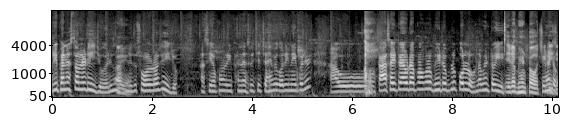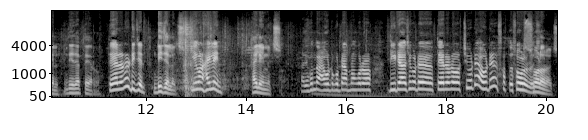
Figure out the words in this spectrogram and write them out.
रिफाइनान्स तो अलरेडी हो गाड़ी जो षोह रहीजो आसिक आप रिफाइनान्स भी चाहिए करें आउ गोटे आप भि डब्ल्यू पोलो ना भिंटो ये भिंटो अच्छे दुहार तेरह तेरह डीजेल डीजेल अच्छे ये कौन हाइलाइन हाइलाइन अच्छे ଦେଖନ୍ତୁ ଆଉ ଗୋଟେ ଗୋଟେ ଆପଣଙ୍କର ଦୁଇଟା ଅଛି ଗୋଟେ ତେରର ଅଛି ଗୋଟେ ଆଉ ଗୋଟେ ଷୋହଳର ଷୋହଳର ଅଛି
